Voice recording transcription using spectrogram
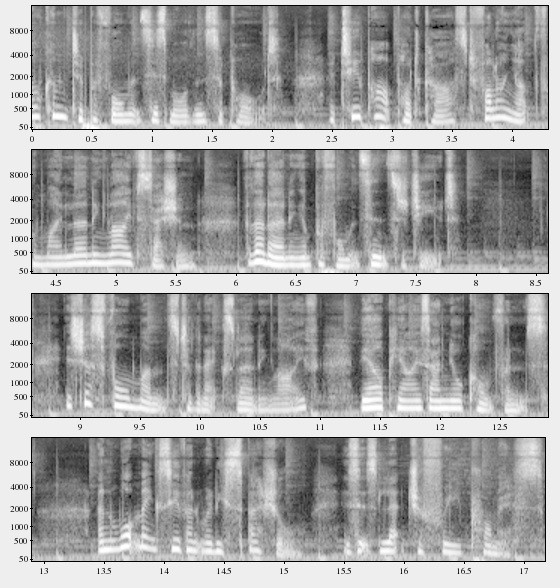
Welcome to Performance is More Than Support, a two part podcast following up from my Learning Live session for the Learning and Performance Institute. It's just four months to the next Learning Live, the LPI's annual conference, and what makes the event really special is its lecture free promise.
